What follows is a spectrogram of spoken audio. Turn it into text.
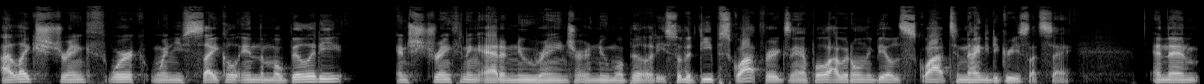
I like strength work when you cycle in the mobility and strengthening at a new range or a new mobility. So the deep squat, for example, I would only be able to squat to 90 degrees, let's say. And then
